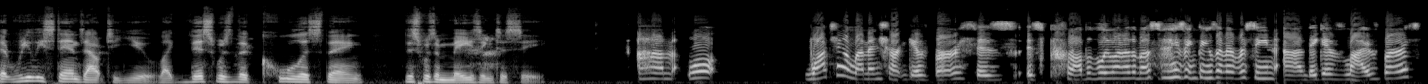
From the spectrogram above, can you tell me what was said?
that really stands out to you? Like this was the coolest thing. This was amazing to see. Um, well, watching a lemon shark give birth is is probably one of the most amazing things I've ever seen. Um, they give live birth,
